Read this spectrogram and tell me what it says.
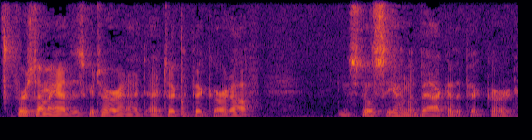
first time I had this guitar and I, I took the pick guard off, you can still see on the back of the pick guard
